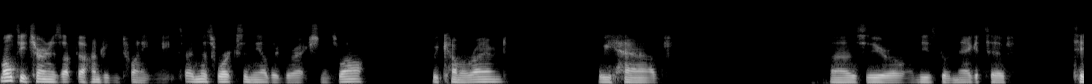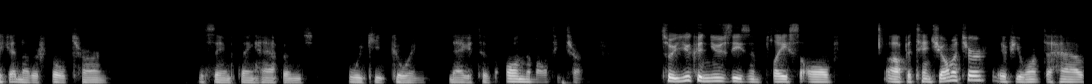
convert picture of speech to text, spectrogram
multi-turn is up to 128, and this works in the other direction as well. We come around, we have uh, zero, and these go negative. Take another full turn, the same thing happens. We keep going negative on the multi-turn. So you can use these in place of a potentiometer if you want to have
